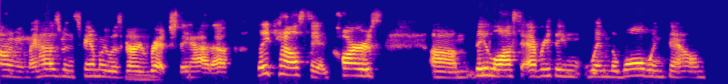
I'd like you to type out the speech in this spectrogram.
economy. My husband's family was very mm. rich. They had a lake house, they had cars. Um, they lost everything when the wall went down.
